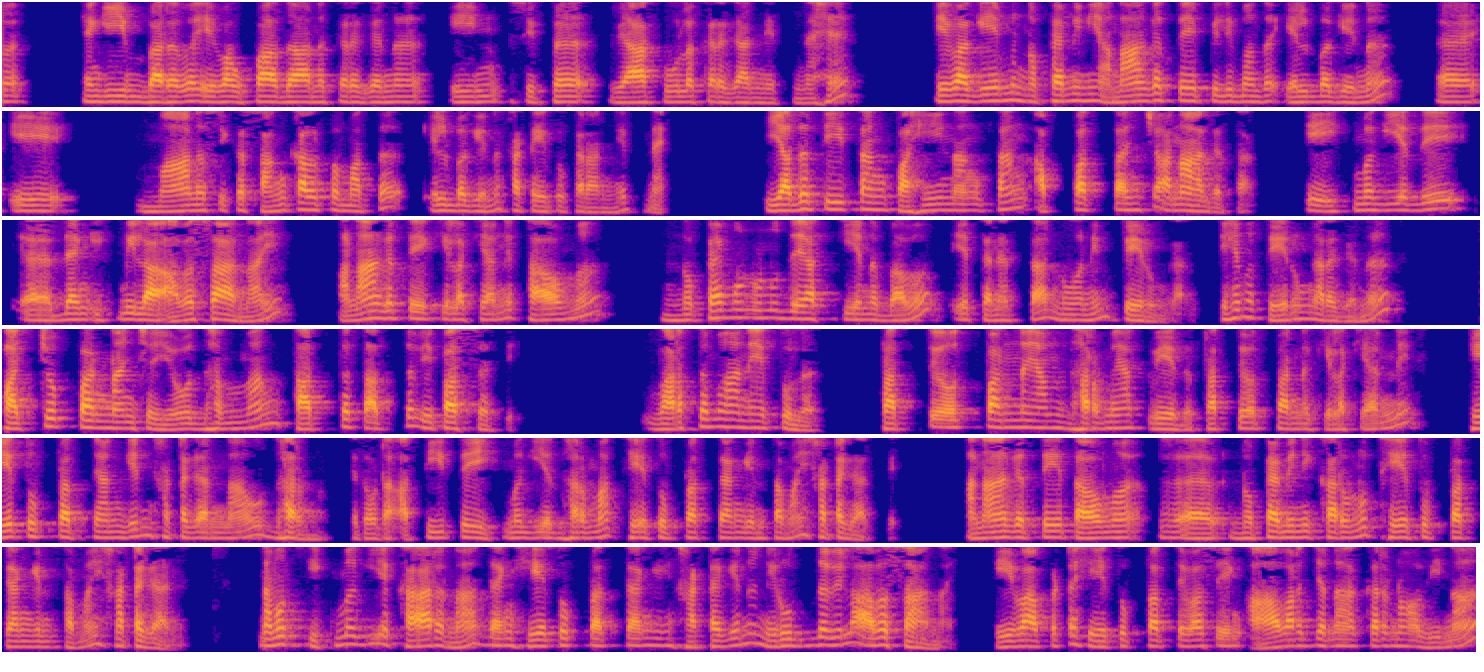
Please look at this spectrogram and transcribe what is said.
හැඟීම් බරව ඒවා උපාදාන කරගෙන ඒන් සිත ව්‍යාකූල කරගන්නෙත් නැහැ. ඒ වගේම නොපැමිණි අනාගතය පිළිබඳ එල්බගෙන ඒ මානසික සංකල්ප මත එල්බගෙන කටයුතු කරන්නේත් නැහැ. යදතීතං පහීනං තං අපත්තංච අනාගතං. ඒ ඉක්ම ගිය දේ දැන් ඉක්මිලා අවසానයි අනාගතය කියලා කියන්නේ තවම නොපැමුණුණු දෙයක් කියන බව ඒ තැනැත්තා නුවණින් තේරුම් ගන්න. එහෙම තේරුම් අරගෙන පච්චුප්පන්නංච යෝ ධම්මං තත්ත තත්ත විපස්සති. වර්තමානයේ තුල ප්‍රත්‍යෝත්පන්න යම් ධර්මයක් වේද ප්‍රත්‍යෝත්පන්න කියලා කියන්නේ හේතු ප්‍රත්‍යයන්ගෙන් හටගන්නා වූ ධර්ම. එතකොට අතීතයේ ඉක්ම ගිය ධර්මත් හේතු ප්‍රත්‍යයන්ගෙන් තමයි හටගත්තේ. අනාගතයේ තවම නොපැමිණි කරුණුත් හේතු ප්‍රත්‍යයන්ගෙන් තමයි හටගන්නේ. නමුත් ඉක්ම ගිය කාරණා දැන් හේතු ප්‍රත්‍යයන්ගෙන් හටගෙන නිරුද්ධ වෙලා අවසానයි. ඒවා අපට හේතු ප්‍රත්‍ය වශයෙන් ආවර්ජනා කරනවා විනා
